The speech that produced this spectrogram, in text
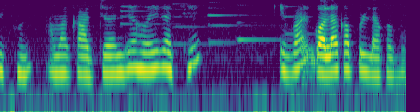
দেখুন, আমার কাজ জয়েন দেওয়া হয়ে গেছে, এবার গলার কাপড় লাগাবো।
